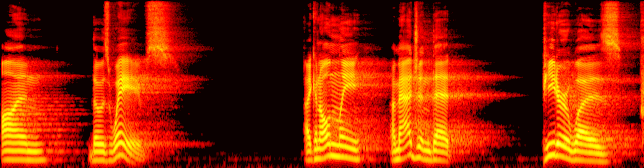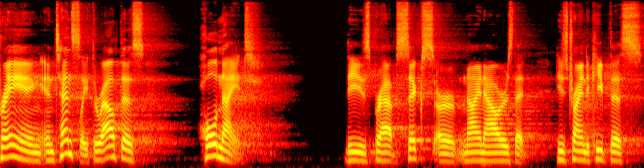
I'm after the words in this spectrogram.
on those waves. I can only imagine that Peter was praying intensely throughout this whole night, these perhaps six or nine hours that he's trying to keep this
